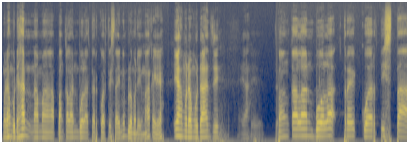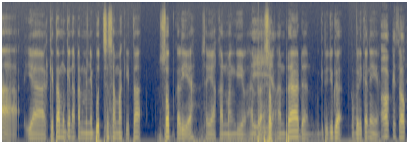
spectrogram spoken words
Mudah-mudahan nama pangkalan bola trequartista ini belum ada yang pakai ya. Ya, mudah-mudahan sih. Ya. Pangkalan bola trequartista. Ya, kita mungkin akan menyebut sesama kita Sob kali ya. Saya akan manggil Andra Iya. Sob Andra dan begitu juga kebalikannya ya. Oke, sob.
